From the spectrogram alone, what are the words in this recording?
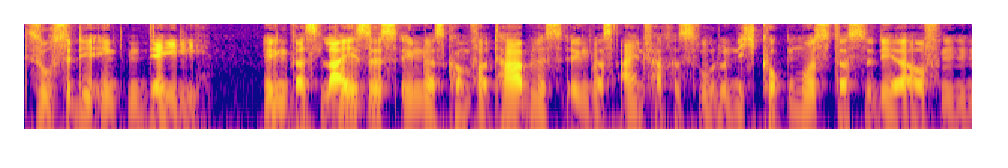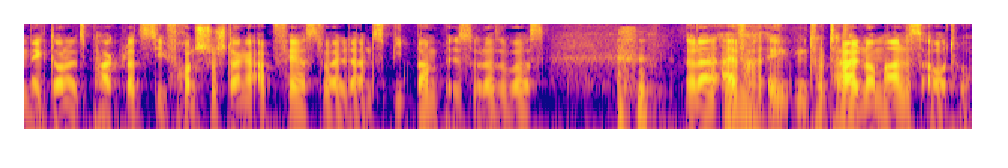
suchst du dir irgendein Daily. Irgendwas Leises, irgendwas Komfortables, irgendwas Einfaches, wo du nicht gucken musst, dass du dir auf dem McDonalds-Parkplatz die Frontstoßstange abfährst, weil da ein Speedbump ist oder sowas. Sondern einfach irgendein total normales Auto.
